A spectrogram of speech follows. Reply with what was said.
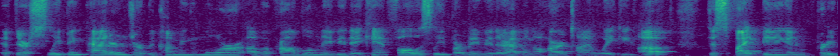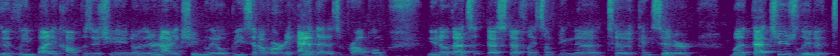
if their sleeping patterns are becoming more of a problem, maybe they can't fall asleep or maybe they're having a hard time waking up despite being in pretty good lean body composition. You know, they're not extremely obese and I've already had that as a problem. You know, that's that's definitely something to, to consider. But that's usually the,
